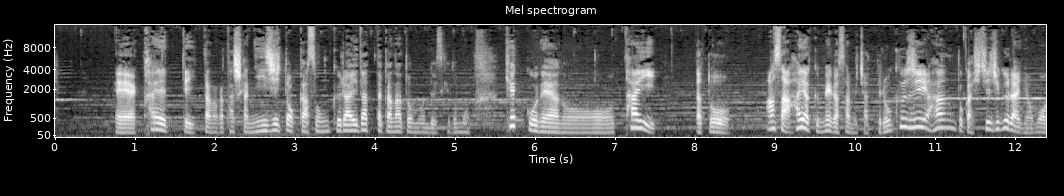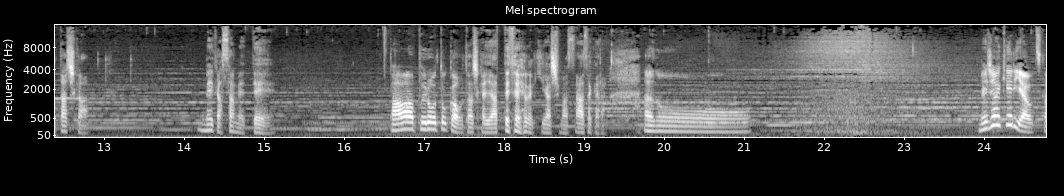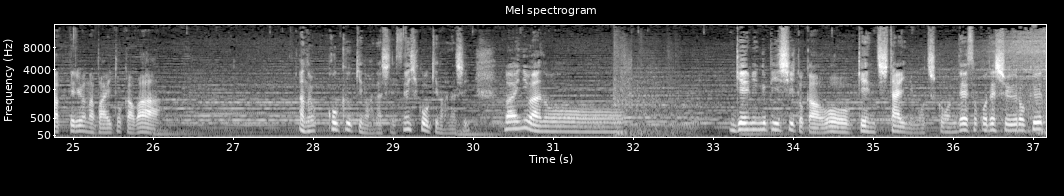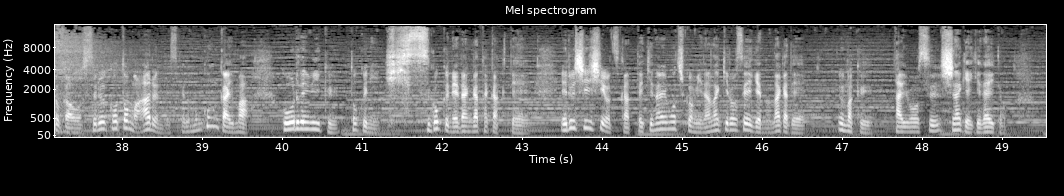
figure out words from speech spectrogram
えー、帰っていったのが確か2時とか、そんくらいだったかなと思うんですけども、結構ね、あのー、タイだと、朝早く目が覚めちゃって、6時半とか7時ぐらいにはもう確か、目が覚めて、パワープロとかを確かやってたような気がします、朝から。あのー、メジャーキャリアを使ってるような場合とかは、あの、航空機の話ですね、飛行機の話。場合には、あのーゲーミング PC とかを現地タイに持ち込んで、そこで収録とかをすることもあるんですけども、今回、まあ、ゴールデンウィーク、特にすごく値段が高くて、LCC を使って機内持ち込み7キロ制限の中でうまく対応しなきゃいけないと。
